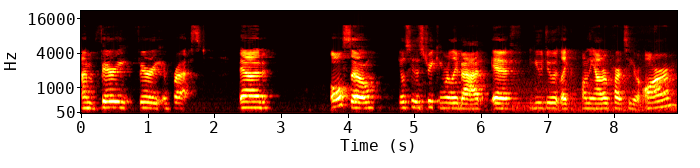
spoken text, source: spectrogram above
I'm very, very impressed. And Also, you'll see the streaking really bad if you do it like on the outer parts of your arm.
